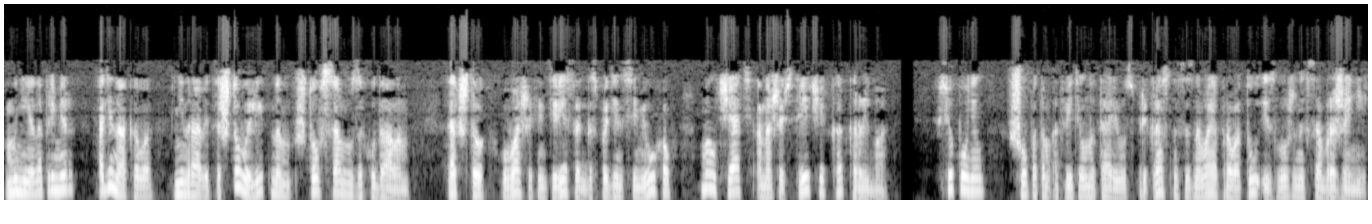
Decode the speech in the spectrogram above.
Мне, например, одинаково не нравится что в элитном, что в самом захудалом. Так что в ваших интересах, господин Семиухов, молчать о нашей встрече, как рыба. Все понял, шепотом ответил нотариус, прекрасно сознавая правоту изложенных соображений.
